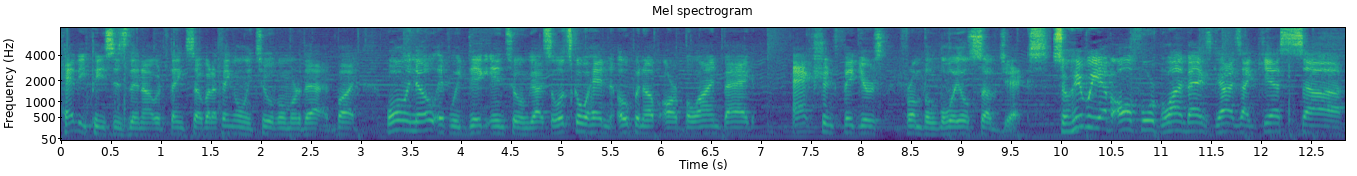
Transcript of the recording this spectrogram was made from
heavy pieces, then I would think so, but I think only two of them are that, but we'll only know if we dig into them, guys. So let's go ahead and open up our blind bag action figures from the loyal subjects. So here we have all four blind bags, guys. I guess uh,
